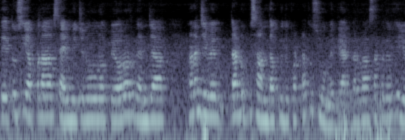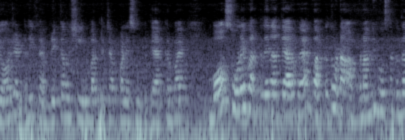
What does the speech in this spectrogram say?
ਤੇ ਤੁਸੀਂ ਆਪਣਾ ਸੈਮੀ ਚਨੂਨ ਪਿਓਰ ਔਰਗੰਜਾ ਹਨਾ, ਜਿਵੇਂ ਤੁਹਾਨੂੰ ਪਸੰਦ ਆ ਕੋਈ ਦੁਪੱਟਾ, ਤੁਸੀਂ ਉਵੇਂ ਤਿਆਰ ਕਰਵਾ ਸਕਦੇ ਹੋ। ਕਿ ਜਾਰਜਟ ਦੀ ਫੈਬਰਿਕ ਆ ਮਸ਼ੀਨ ਵਰਕ 'ਚ ਆਪਾਂ ਨੇ ਸੂਟ ਤਿਆਰ ਕਰਵਾਇਆ। ਬਹੁਤ ਸੋਹਣੇ ਵਰਕ ਦੇ ਨਾਲ ਤਿਆਰ ਹੋਇਆ। ਵਰਕ ਤੁਹਾਡਾ ਆਪਣਾ ਵੀ ਹੋ ਸਕਦਾ,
